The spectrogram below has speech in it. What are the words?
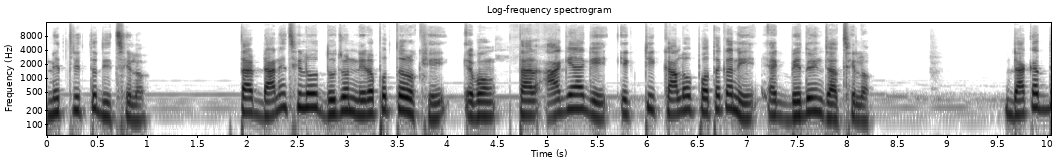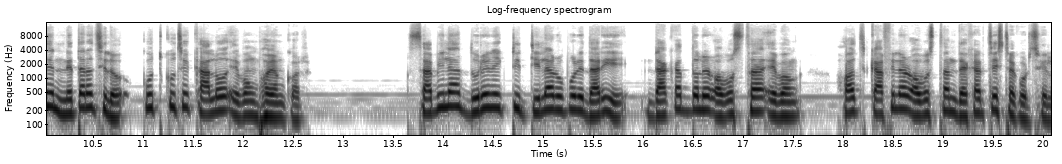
নেতৃত্ব দিচ্ছিল। তার ডানে ছিল দুজন নিরাপত্তারক্ষী এবং তার আগে আগে একটি কালো পতাকা নিয়ে এক বেদুইন যাচ্ছিল। ডাকাতদের নেতারা ছিল কুচকুচে কালো এবং ভয়ঙ্কর। সাবিলা দূরের একটি টিলার উপরে দাঁড়িয়ে ডাকাত দলের অবস্থা এবং হজ কাফিলার অবস্থান দেখার চেষ্টা করছিল।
